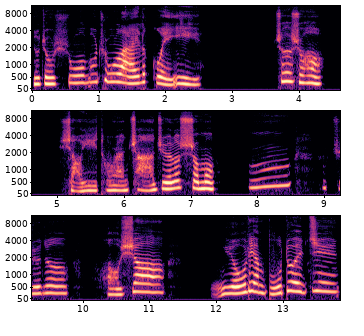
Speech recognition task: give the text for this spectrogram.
有种说不出来的诡异。这时候，小易突然察觉了什么，嗯，觉得好像有点不对劲，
